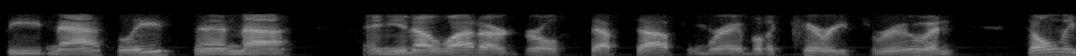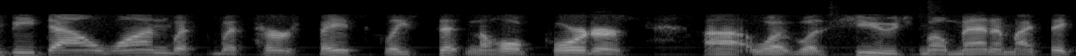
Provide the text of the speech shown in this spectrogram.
speed and athletes. And uh, and you know what? Our girls stepped up and were able to carry through. And to only be down one with with her basically sitting the whole quarter uh, was, was huge momentum. I think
